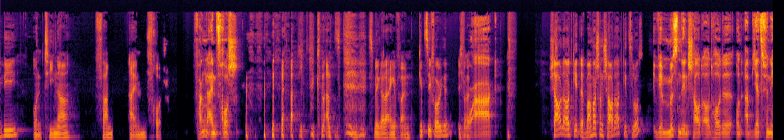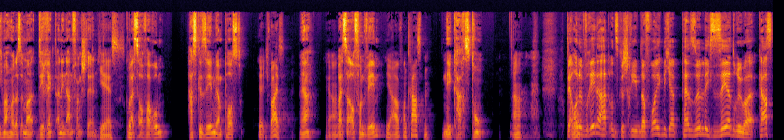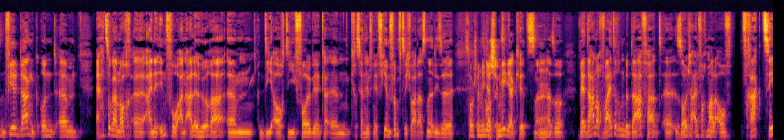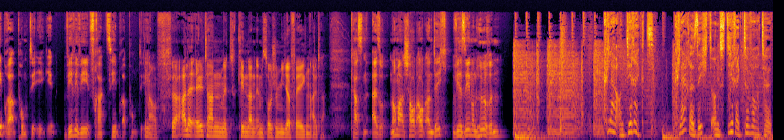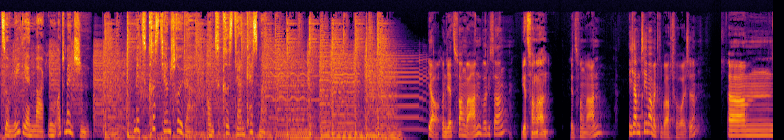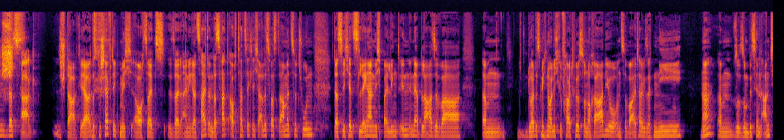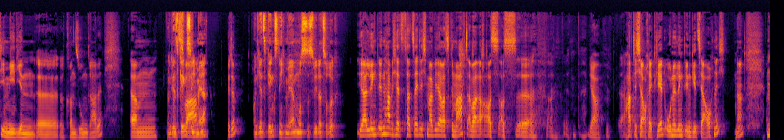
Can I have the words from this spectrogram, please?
Bibi und Tina fangen einen Frosch. Fangen einen Frosch. Keine Ahnung, ist mir gerade eingefallen. Gibt's die Folge? Ich weiß. Quack. Shoutout geht, äh, machen wir schon Shoutout? Geht's los? Wir müssen den Shoutout heute und ab jetzt finde ich, machen wir das immer direkt an den Anfang stellen. Yes. Gut. Weißt du auch warum? Hast gesehen, wir haben Post. Ja, ich weiß. Ja. Ja. Weißt du auch von wem? Ja, von Carsten. Nee, Carston. Ah. Der oh. Olive Reda hat uns geschrieben, da freue ich mich ja persönlich sehr drüber. Carsten, vielen Dank. Und ähm, er hat sogar noch äh, eine Info an alle Hörer, ähm, die auch die Folge, ähm, Christian hilf mir, 54 war das, ne? Diese Social Media, Social Media Kids. Ne? Mhm. Also wer da noch weiteren Bedarf hat, äh, sollte einfach mal auf fragzebra.de gehen. www.fragzebra.de. Genau, für alle Eltern mit Kindern im Social Media fähigen Alter. Carsten, also nochmal Shoutout an dich. Wir sehen und hören Klar und direkt. Klare Sicht und direkte Worte zu Medienmarken und Menschen. Mit Christian Schröder und Christian Kessmann. Ja, und jetzt fangen wir an, würde ich sagen. Jetzt fangen wir an. Jetzt fangen wir an. Ich habe ein Thema mitgebracht für heute. Ähm, das, Stark. Stark, ja. Das beschäftigt mich auch seit, seit einiger Zeit. Und das hat auch tatsächlich alles was damit zu tun, dass ich jetzt länger nicht bei LinkedIn in der Blase war, ähm, du hattest mich neulich gefragt, hörst du noch Radio und so weiter? Ich gesagt, nee, ne? Ähm, so, so ein bisschen Anti-Medien-Konsum äh, gerade. Ähm, und jetzt ging es nicht mehr? Bitte? Und jetzt ging es nicht mehr? Musstest du wieder zurück? Ja, LinkedIn habe ich jetzt tatsächlich mal wieder was gemacht, aber aus, aus äh, ja, hatte ich ja auch erklärt, ohne LinkedIn geht's ja auch nicht. Ne?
